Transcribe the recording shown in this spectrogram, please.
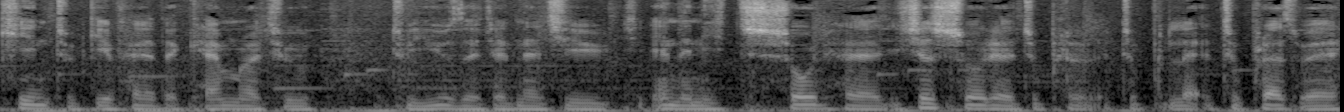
keen to give her the camera to to use it and then she and then he showed her he just showed her to to to press where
